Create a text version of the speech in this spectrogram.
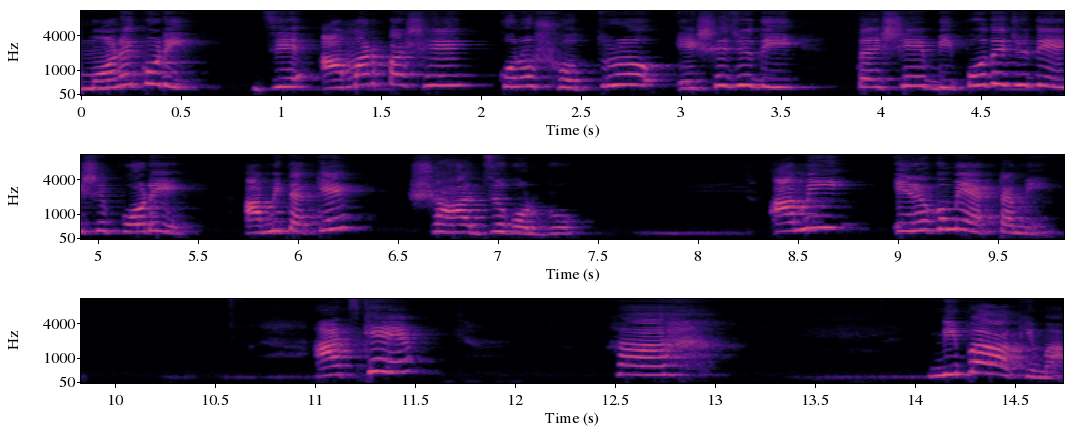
মনে করি যে আমার পাশে কোনো শত্রু এসে যদি, তাই সে বিপদে যদি এসে পড়ে, আমি তাকে সাহায্য করব। আমি এরকমই একটা মেয়ে। আজকে নিপা কাকিমা।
